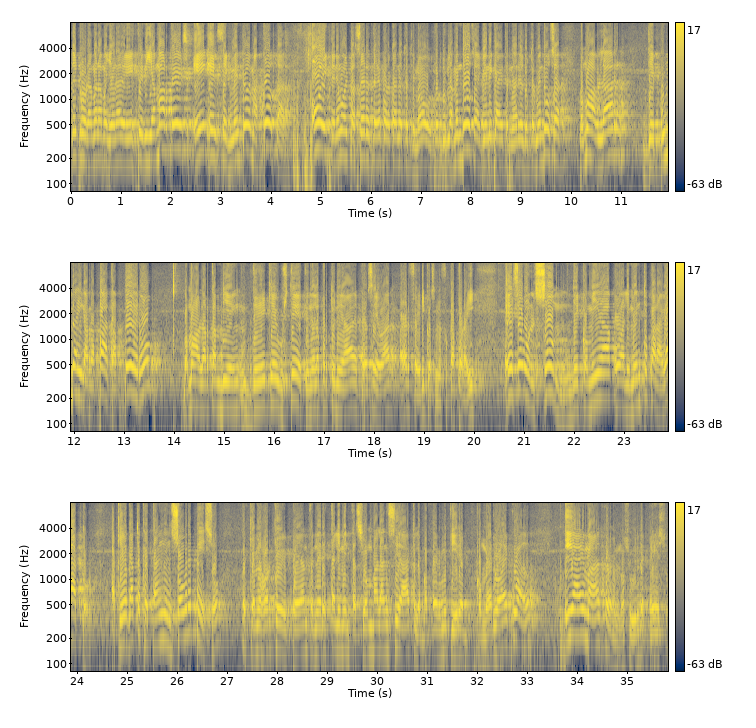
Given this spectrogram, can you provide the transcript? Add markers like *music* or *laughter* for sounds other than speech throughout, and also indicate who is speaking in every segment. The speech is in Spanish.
Speaker 1: del programa la mañana de este día martes en el segmento de mascotas. Hoy tenemos el placer de tener por acá a nuestro estimado doctor Douglas Mendoza, de Clínica Veterinaria del doctor Mendoza. Vamos a hablar de pulgas y garrapata, pero vamos a hablar también de que usted tiene la oportunidad de poderse llevar, a ver Federico, si me enfocas por ahí, ese bolsón de comida o alimento para gato, aquellos gatos que están en sobrepeso, pues qué mejor que puedan tener esta alimentación balanceada que les va a permitir comer lo adecuado y además pues, no subir de peso,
